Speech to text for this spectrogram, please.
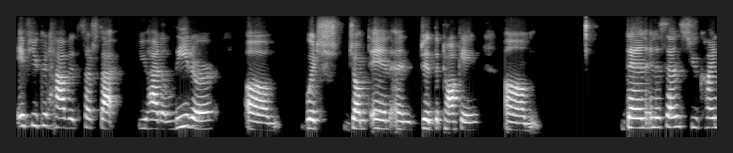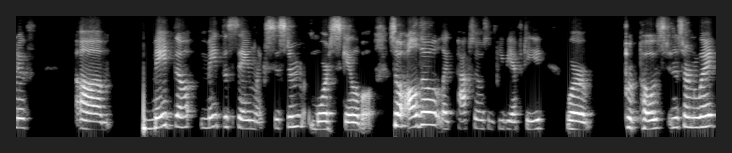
if you could have it such that you had a leader um, which jumped in and did the talking, um, then in a sense you kind of um, made the made the same like system more scalable. So although like Paxos and PBFT were proposed in a certain way,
